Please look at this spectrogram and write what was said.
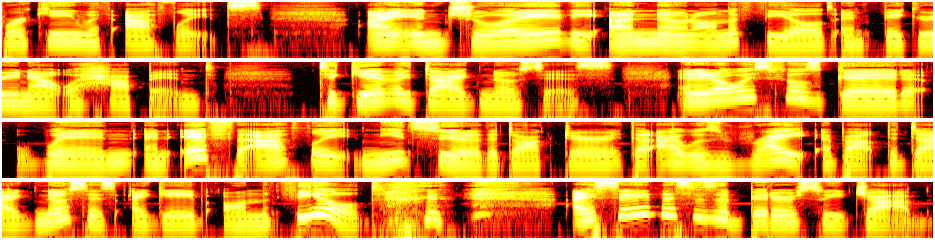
working with athletes. I enjoy the unknown on the field and figuring out what happened to give a diagnosis. And it always feels good when and if the athlete needs to go to the doctor that I was right about the diagnosis I gave on the field. I say this is a bittersweet job.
